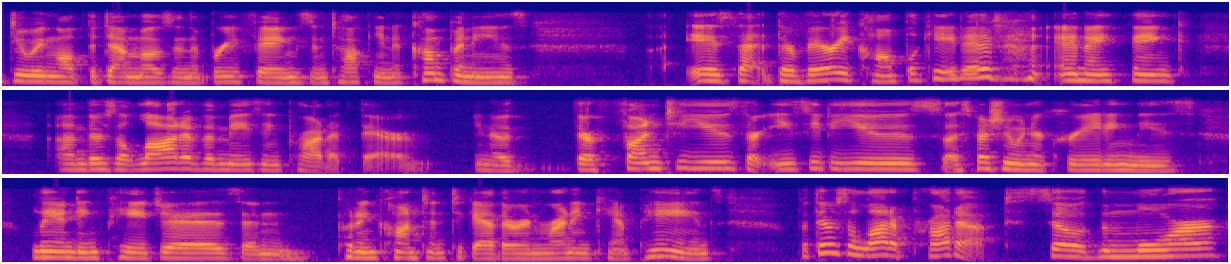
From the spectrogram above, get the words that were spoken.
doing all the demos and the briefings and talking to companies, is that they're very complicated. And I think um, there's a lot of amazing product there. You know, they're fun to use, they're easy to use, especially when you're creating these landing pages and putting content together and running campaigns. But there's a lot of product. So the more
